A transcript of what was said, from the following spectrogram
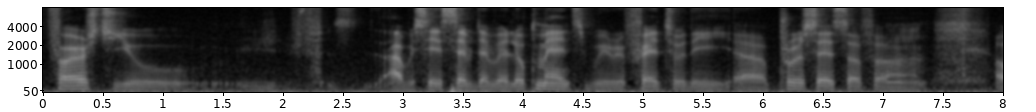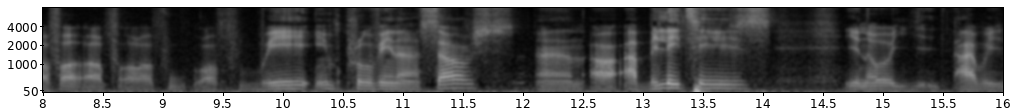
first you i would say self-development we refer to the uh, process of, uh, of, of, of, of we improving ourselves and our abilities. You know i will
